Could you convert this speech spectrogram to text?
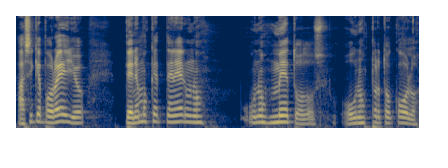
Así que por ello tenemos que tener unos, unos métodos o unos protocolos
